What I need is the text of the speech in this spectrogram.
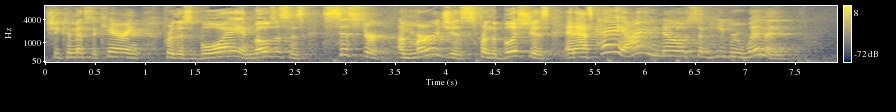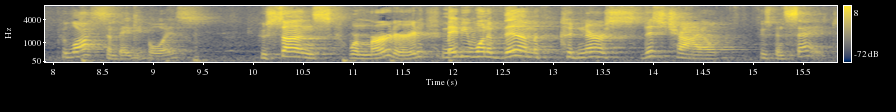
She commits to caring for this boy, and Moses' sister emerges from the bushes and asks, Hey, I know some Hebrew women who lost some baby boys whose sons were murdered, maybe one of them could nurse this child who's been saved.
